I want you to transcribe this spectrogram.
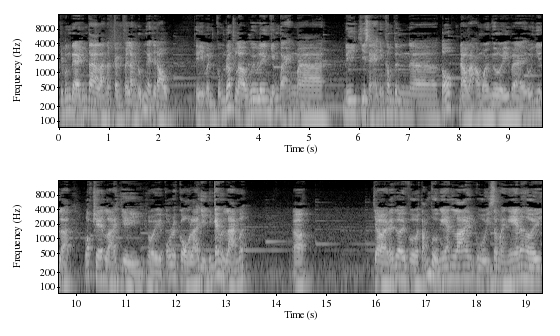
Nhưng vấn đề chúng ta là nó cần phải làm đúng ngay từ đầu. Thì mình cũng rất là willing những bạn mà đi chia sẻ những thông tin ờ, tốt đào tạo mọi người về cũng như là blockchain là gì rồi oracle là gì những cái mình làm á. À, trời đất ơi vừa tắm vừa nghe anh like. Ui sao mà nghe nó hơi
